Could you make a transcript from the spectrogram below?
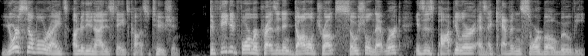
your civil rights under the United States Constitution. Defeated former President Donald Trump's social network is as popular as a Kevin Sorbo movie.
